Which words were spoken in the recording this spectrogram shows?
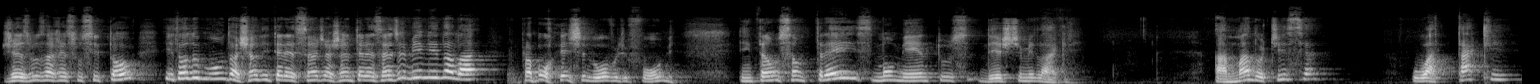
Jesus a ressuscitou e todo mundo achando interessante, achando interessante, a menina lá para morrer de novo de fome. Então são três momentos deste milagre. a má notícia, o ataque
